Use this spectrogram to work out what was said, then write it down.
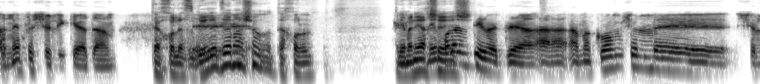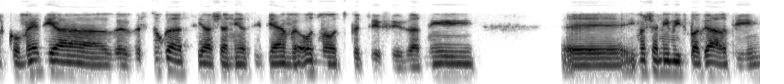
בנפש שלי כאדם. אתה יכול להסביר את זה אה, משהו? אתה יכול... אני מניח אני יכול שיש... להסביר את זה, המקום של, אה, של קומדיה וסוג העשייה שאני עשיתי היה מאוד מאוד ספציפי, ואני אה, עם השנים התבגרתי,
